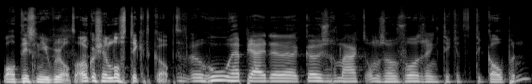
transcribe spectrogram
Walt Disney World. Ook als je een los ticket koopt. Hoe heb jij de keuze gemaakt om zo'n vorderingticket te kopen?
